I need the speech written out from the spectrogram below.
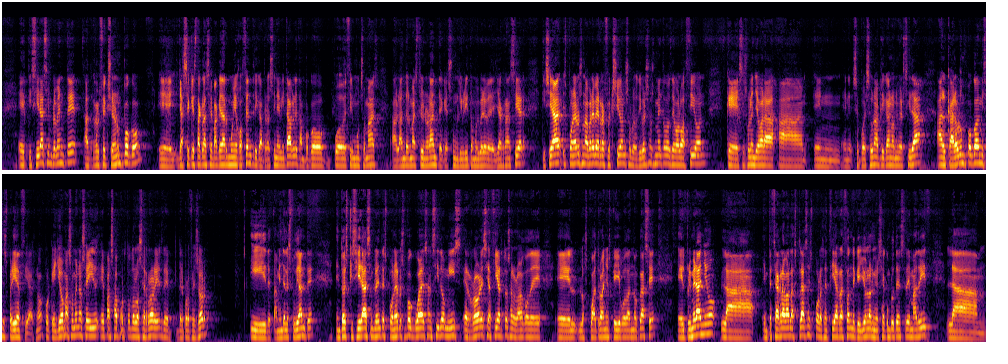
quisiera simplemente reflexionar un poco eh, ya sé que esta clase va a quedar muy egocéntrica, pero es inevitable, tampoco puedo decir mucho más, hablando del Maestro Ignorante, que es un librito muy breve de Jacques Rancière. Quisiera exponeros una breve reflexión sobre los diversos métodos de evaluación que se suelen llevar a, se puede ser una aplicada en la universidad al calor un poco de mis experiencias, ¿no? porque yo más o menos he, pasado por todos los errores del profesor y también del estudiante. Entonces quisiera simplemente exponeros un poco cuáles han sido mis errores y aciertos a lo largo de eh, los cuatro años que llevo dando clase el primer año la, empecé a grabar las clases por la sencilla razón de que yo en la Universidad Complutense de Madrid la,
